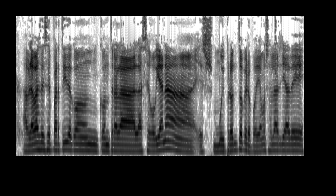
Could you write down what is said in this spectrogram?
hablabas de ese partido con, contra la, la, Segoviana, es muy pronto, pero podríamos hablar ya de,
